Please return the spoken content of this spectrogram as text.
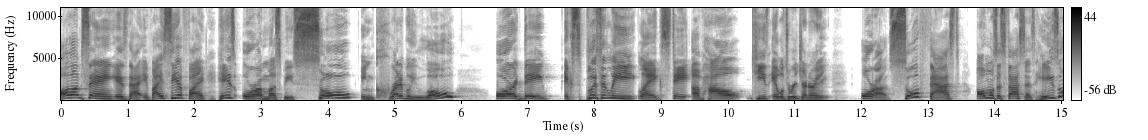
All I'm saying is that if I see a fight, his aura must be so incredibly low, or they explicitly like state of how he's able to regenerate aura so fast, almost as fast as Hazel,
